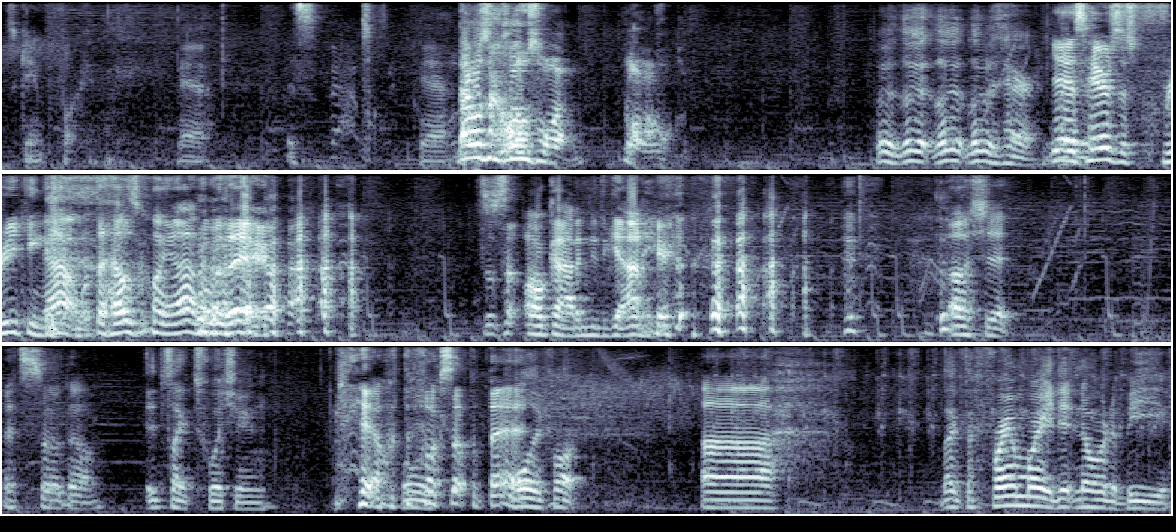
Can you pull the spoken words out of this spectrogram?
This game fucking. Yeah. It's Yeah. that was a close one. Look, at- look, at- look, at- look at his hair. Yeah, his hair's just freaking out. What the hell's going on over there? Just, oh god, I need to get out of here. oh shit. That's so dumb. It's like twitching. Yeah, what the fuck's up with that? Holy fuck. Uh, Like the frame rate didn't know where to be.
